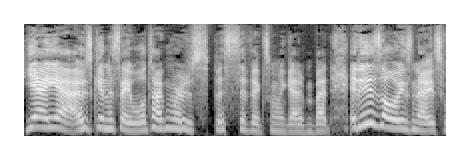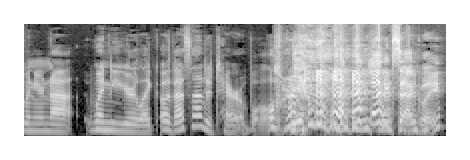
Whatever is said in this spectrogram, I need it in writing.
Yeah, yeah. I was gonna say we'll talk more specifics when we get them, but it is always nice when you're not when you're like, oh, that's not a terrible. Yeah, exactly.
